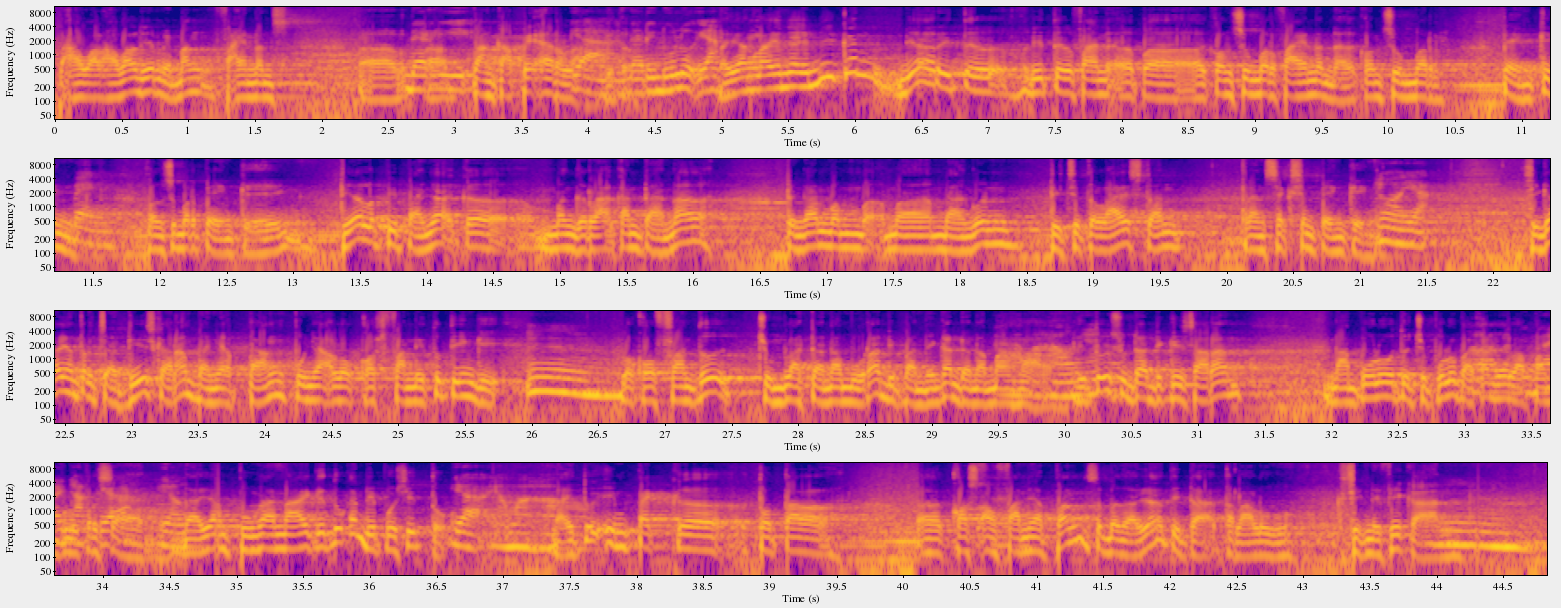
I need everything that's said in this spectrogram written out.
awal-awal dia memang finance eh, Dari- eh, bank KPR lah ya gitu. dari dulu ya. Nah, yang lainnya ini kan dia retail retail fin, apa consumer finance, eh, consumer banking, Bank. consumer banking. Dia lebih banyak ke menggerakkan dana dengan mem- membangun digitalized dan transaction banking. Oh ya. Sehingga yang terjadi sekarang banyak bank punya low cost fund itu tinggi. Hmm. Low cost fund itu jumlah dana murah dibandingkan dana mahal. mahalnya. Itu sudah di kisaran 60, 70 bahkan Malah lebih 80 banyak ya, persen. yang- Nah, yang bunga naik itu kan deposito. Ya, yang mahal. Nah itu impact ke total uh, cost of fundnya bank sebenarnya tidak terlalu signifikan.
